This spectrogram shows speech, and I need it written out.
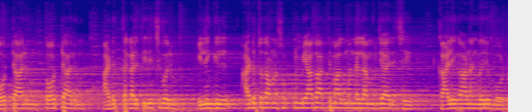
തോറ്റാലും തോറ്റാലും അടുത്ത കളി തിരിച്ചു വരും. ഇല്ലെങ്കിൽ അടുത്ത തവണ സ്വപ്നം യാഥാർത്ഥ്യമാകുമെന്നെല്ലാം വിചാരിച്ച് കളി കാണാൻ വരുമ്പോൾ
